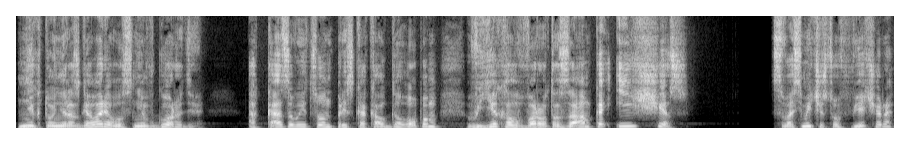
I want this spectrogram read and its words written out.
Никто не разговаривал с ним в городе. Оказывается, он прискакал галопом, въехал в ворота замка и исчез. С восьми часов вечера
